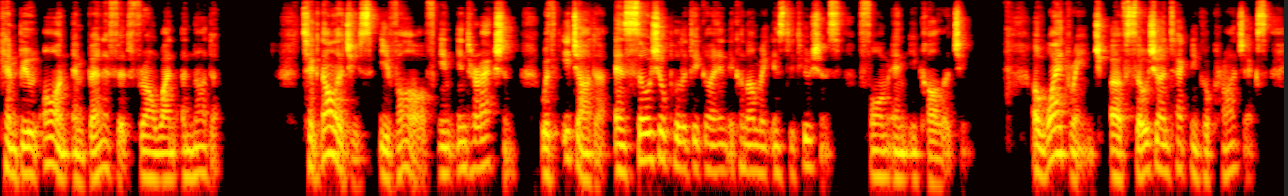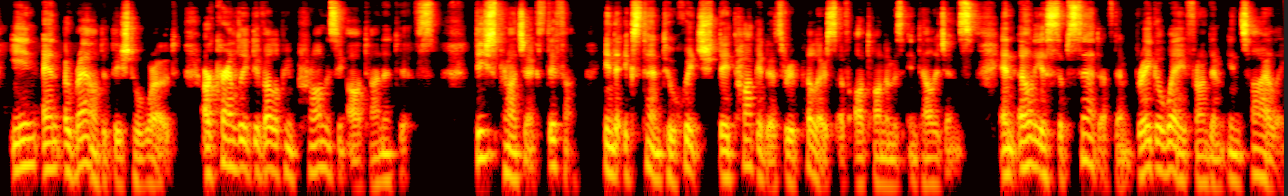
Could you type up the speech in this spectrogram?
can build on and benefit from one another. Technologies evolve in interaction with each other and social, political, and economic institutions form an ecology. A wide range of social and technical projects in and around the digital world are currently developing promising alternatives. These projects differ in the extent to which they target the three pillars of autonomous intelligence, and only a subset of them break away from them entirely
